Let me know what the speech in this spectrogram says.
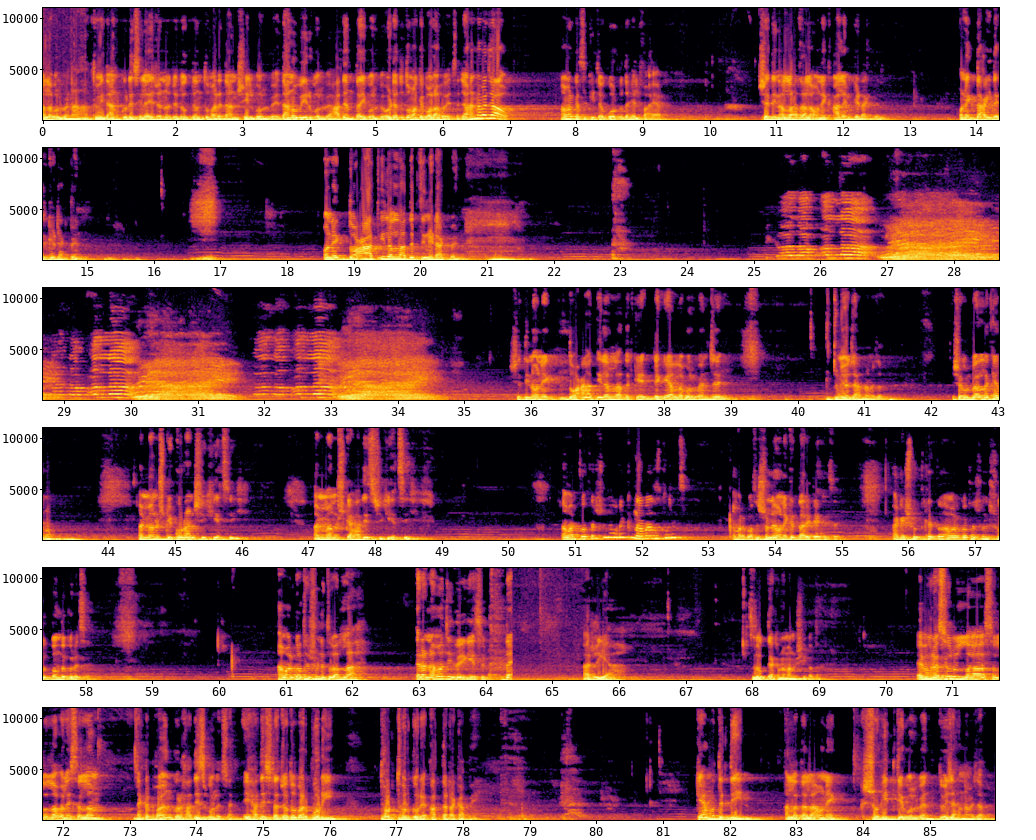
আল্লাহ বলবে, না, তুমি দান করেছিলে এই জন্য যে লোকজন তোমার দানশীল বলবে, দানবীর বলবে হাতেম তাই বলবে ওটা তো তোমাকে বলা হয়েছে। জাহান্নামে যাও। আমার কাছে কি চাও? Go to the hell fire সেদিন আল্লাহ তাআলা অনেক আলেমকে ডাকবেন, অনেক দায়ীদেরকে ডাকবেন। অনেক দোয়াত ইল আল্লাহদের তিনি ডাকবেন। সেদিন অনেক দোয়াত ইলাল্লাহদেরকে ডেকে আল্লাহ বলবেন যে, তুমিও জাহান্নামে যাবে সে বলবে, আল্লাহ, কেন? আমি মানুষকে কোরআন শিখিয়েছি, আমি মানুষকে হাদিস শিখিয়েছি। আমার কথা শুনে অনেক নামাজ ধরেছে। আমার কথা শুনে অনেকে দাড়ি রেখেছে আগে সুদ খেত, আমার কথা শুনে সুদ বন্ধ করেছে। আমার কথা শুনে তো আল্লাহ, এরা নামাজি হয়ে গিয়েছে আর রিয়া, লোক দেখানো মানসিকতা। এবং আলাইহি সাল্লাম একটা ভয়ঙ্কর হাদিস বলেছেন। এই হাদিসটা যতবার পড়ি, থরথর করে আত্মাটা কাঁপে। কেয়ামতের দিন আল্লাহ তালা অনেক শহীদকে বলবেন, তুমি জাহান্নামে যাবে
